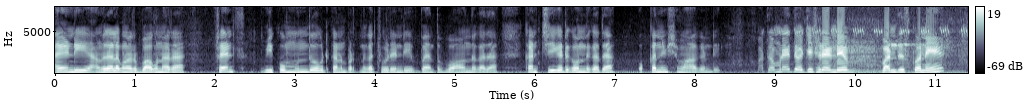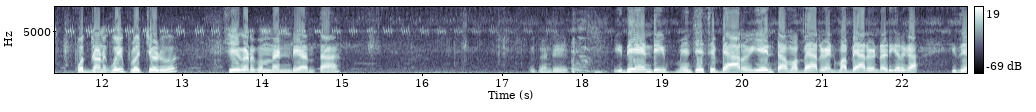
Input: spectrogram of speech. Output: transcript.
హాయ్ అండి అందరూ ఎలా ఉన్నారు? బాగున్నారా? ఫ్రెండ్స్ మీకు ముందు ఒకటి కనపడుతుంది కదా చూడండి ఎంత బాగుందో కదా. కానీ చీకటిగా ఉంది కదా. ఒక్క నిమిషం ఆగండి. మా తమ్ముడు అయితే వచ్చేసాడండి బండి తీసుకొని. పొద్దునానికి పోయి ఇప్పుడు వచ్చాడు. చీకటిగా ఉందండి అంతా. ఇదండి ఇదే అండి మేము చేసే బేరం ఏంటా? మా బేరం ఏంటి? మా బేరం ఏంటి? అడిగారుగా. ఇదే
